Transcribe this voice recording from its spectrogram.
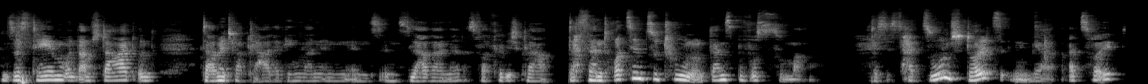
System und am Staat und damit war klar, da ging man in, ins, ins Lager, ne? das war völlig klar. Das dann trotzdem zu tun und ganz bewusst zu machen, das ist, hat so einen Stolz in mir erzeugt,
